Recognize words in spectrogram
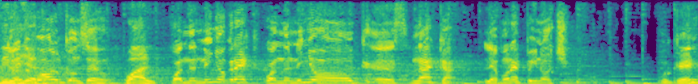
Dime, Yo te puedo dar un consejo. ¿Cuál? Cuando el niño crezca, cuando el niño eh, nazca, le pones Pinocho. ¿Por qué?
